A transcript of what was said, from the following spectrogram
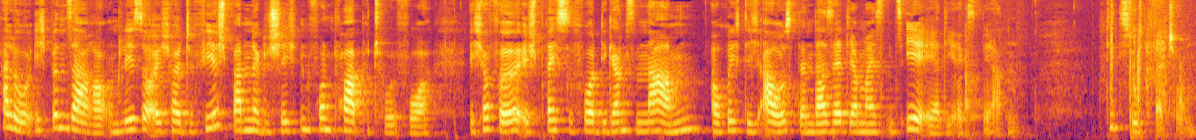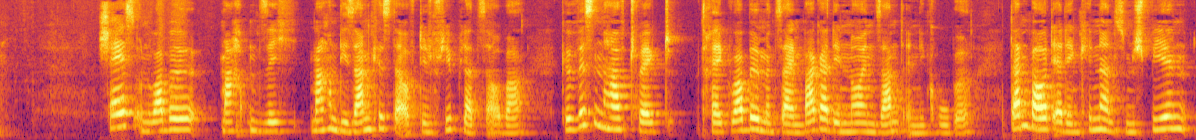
Hallo, ich bin Sarah und lese euch heute vier spannende Geschichten von Paw Patrol vor. Ich hoffe, ich spreche sofort die ganzen Namen auch richtig aus, denn da seid ja meistens ihr eher die Experten. Die Zugrettung. Chase und Wobble machten sich, machen die Sandkiste auf dem Spielplatz sauber. Gewissenhaft trägt, trägt Wobble mit seinem Bagger den neuen Sand in die Grube. Dann baut er den Kindern zum Spielen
